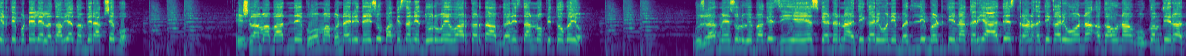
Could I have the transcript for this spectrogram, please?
કીર્તિ પટેલે લગાવ્યા ગંભીર આક્ષેપો. ઇસ્લામાબાદને ભોમાં ભંડારી દઈશું. પાકિસ્તાને દુર્વ્યવહાર કરતા અફઘાનિસ્તાનનો પિત્તો ગયો. ગુજરાત મહેસૂલ વિભાગે જીએએસ કેડરના અધિકારીઓની બદલી બઢતીના કર્યા આદેશ. ત્રણ અધિકારીઓના અગાઉના હુકમથી રદ.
